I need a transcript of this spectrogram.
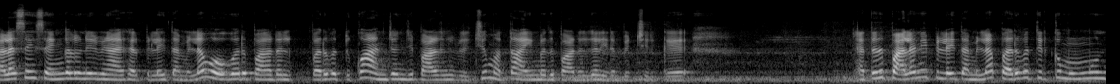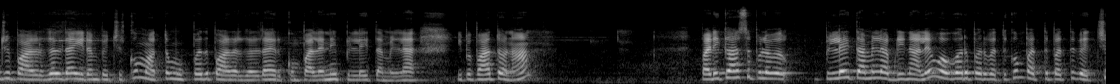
கலசை செங்கலுநீர் விநாயகர் பிள்ளை தமிழில் ஒவ்வொரு பாடல் பருவத்துக்கும் அஞ்சஞ்சு பாடல்கள் வச்சு மொத்தம் ஐம்பது பாடல்கள் இடம்பெற்றிருக்கு. அடுத்தது பழனி பிள்ளை தமிழில் பருவத்திற்கு மும்மூன்று பாடல்கள் தான் இடம்பெற்றிருக்கும். மொத்தம் முப்பது பாடல்கள் தான் இருக்கும் பழனி பிள்ளை தமிழில். இப்போ பார்த்தோன்னா படிக்காசு புலவர் பிள்ளை தமிழ் அப்படின்னாலே ஒவ்வொரு பருவத்துக்கும் பத்து பத்து வச்சு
